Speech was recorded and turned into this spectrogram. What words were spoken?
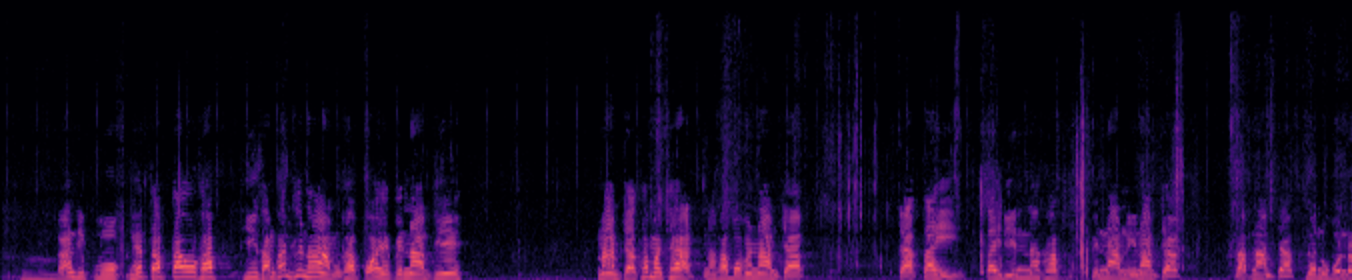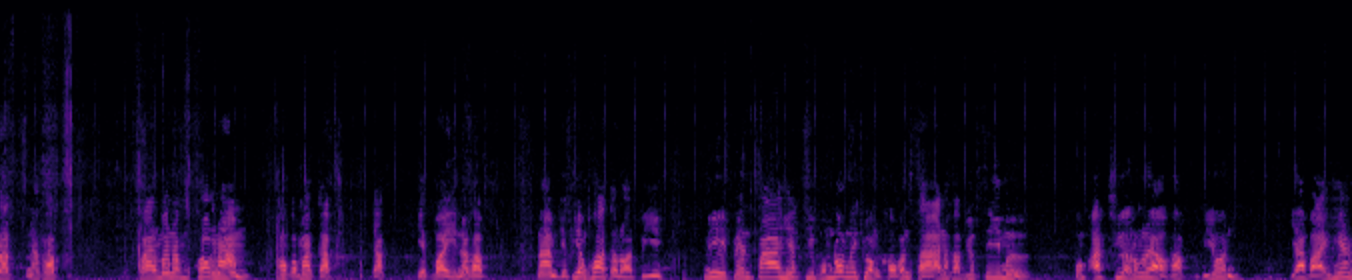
ำการที่ปลูกเห็ดตับเต้าครับ ที่สำคัญคือน้ำครับขอให้เป็นน้ำที่น้ำจากธรรมชาตินะครับเพราะเป็นน้ำจากจากใต้ใต้ดินนะครับ เป็นน้ำนี่น้ำจากรับน้ำจากเขื่อนอุบลรัฐนะครับผ่านมานำคลองน้ำเข้ากับมากับจัก เก็บไว้นะครับน้ำจะเพียงพอตลอดปี นี่เป็นปลาเห็ดที่ผมลงในช่วงเขาพรรษานะครับหยุดซีมือผมอัดเชือกลงแล้วครับพี่ยนยาบายแห้ง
